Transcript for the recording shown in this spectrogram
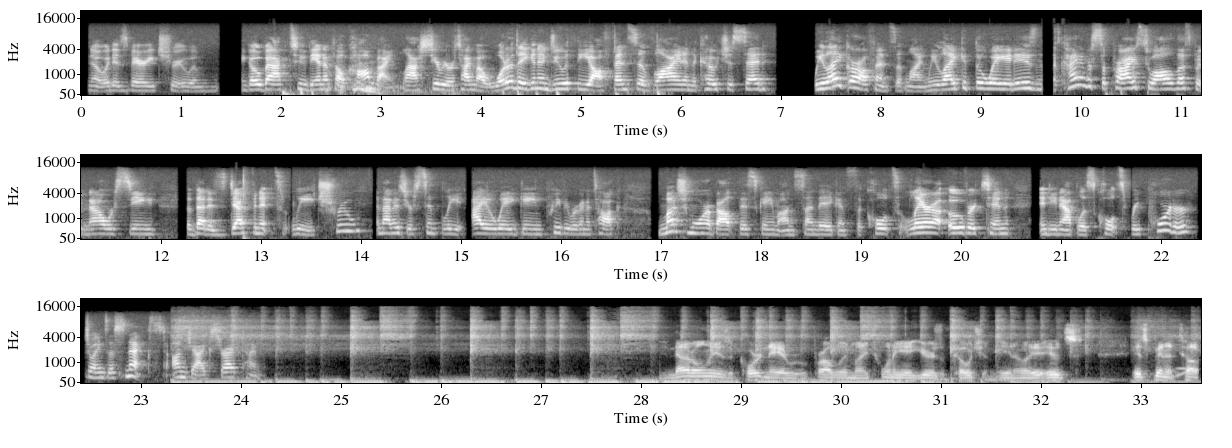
No, it is very true. And go back to the NFL Combine. Last year, we were talking about what are they going to do with the offensive line, and the coaches said, we like our offensive line. We like it the way it is. And it's kind of a surprise to all of us, but now we're seeing that that is definitely true. And that is your Simply IOA game preview. We're going to talk much more about this game on Sunday against the Colts. Larra Overton, Indianapolis Colts reporter, joins us next on Jags Drive Time. Not only as a coordinator, but probably in my 28 years of coaching, you know, it's it's been a tough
